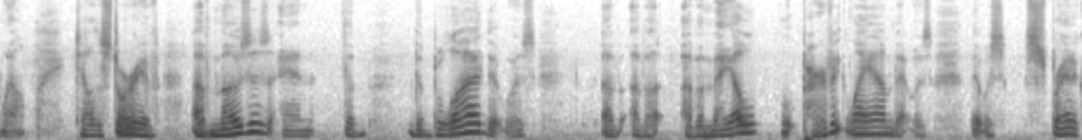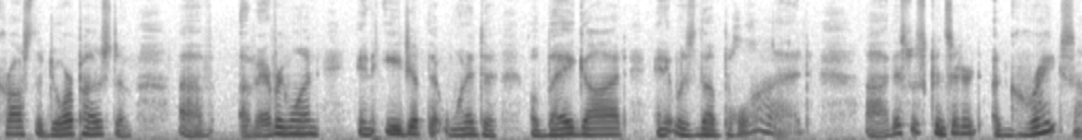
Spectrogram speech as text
Well, tell the story of, of Moses and the the blood that was of, of a of a male perfect lamb that was that was spread across the doorpost of of of everyone in Egypt that wanted to obey God, and it was the blood. Uh, this was considered a great sign.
